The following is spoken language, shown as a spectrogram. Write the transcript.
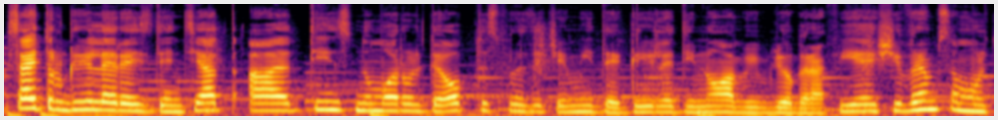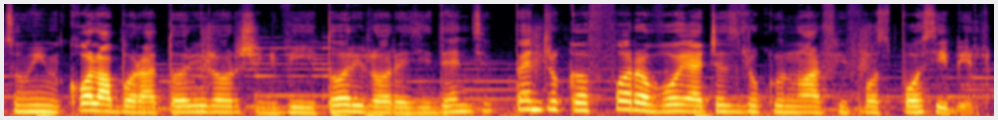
Site-ul Grile Rezidențiat a atins numărul de 18.000 de grile din noua bibliografie și vrem să mulțumim colaboratorilor și viitorilor rezidenți pentru că fără voi acest lucru nu ar fi fost posibil.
